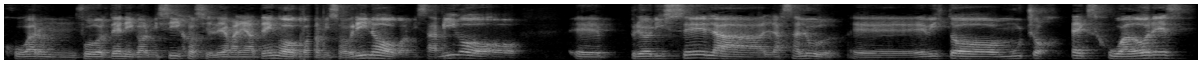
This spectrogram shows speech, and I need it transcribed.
jugar un fútbol técnico con mis hijos si el día de mañana tengo, o con mi sobrino, o con mis amigos, o, eh, prioricé la, salud. Eh, he visto muchos exjugadores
